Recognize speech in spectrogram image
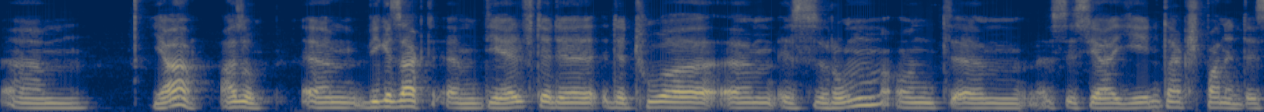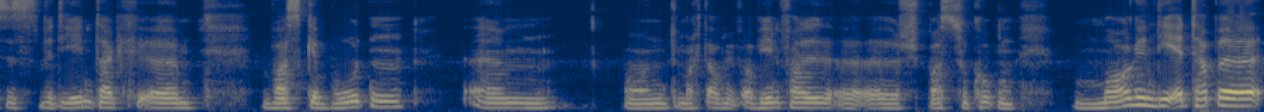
Ähm, ja, also ähm, wie gesagt, ähm, die Hälfte der, der Tour ähm, ist rum und ähm, es ist ja jeden Tag spannend. Es ist, wird jeden Tag ähm, was geboten ähm, und macht auch auf jeden Fall äh, äh Spaß zu gucken. Morgen die Etappe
